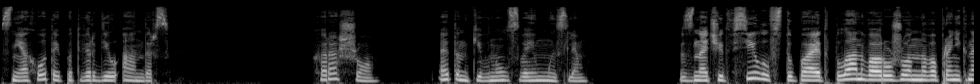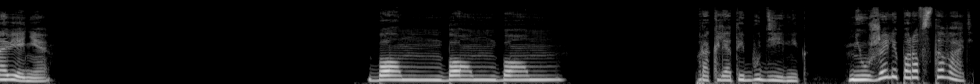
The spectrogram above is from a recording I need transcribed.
с неохотой подтвердил Андерс. Хорошо. Этон кивнул своим мыслям. Значит, в силу вступает план вооруженного проникновения. Бом-бом-бом. Проклятый будильник. Неужели пора вставать?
